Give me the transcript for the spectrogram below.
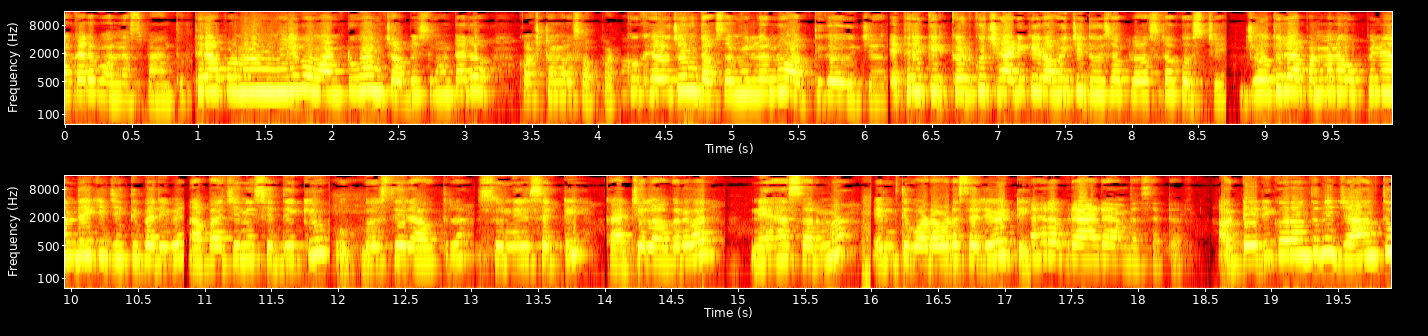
টাকার ବୋନସ୍ ପାଆନ୍ତୁ ଏଥିରେ ଆପଣମାନଙ୍କୁ ମିଳିବ ୱାନ୍ ଟୁ ୱାନ୍ ଚବିଶ ଘଣ୍ଟାର କଷ୍ଟମର ସପୋର୍ଟ କୁ ଖେଳୁଛନ୍ତି ଦଶ ମିଲିୟନରୁ ଅଧିକ ୟୁଜର ଏଥିରେ କ୍ରିକେଟକୁ ଛାଡିକି ରହିଛି ଦୁଇଶହ ପ୍ଲସ ର କୋଶ୍ଚିନ୍ ଯୋଉଥିରେ ଆପଣମାନେ ଓପିନିୟନ ଦେଇକି ଜିତିପାରିବେ ନବାଜିନୀ ସିଦ୍ଦିକ୍ୟୁ ଉପସ୍ଥି ରାଉତରା ସୁନୀଲ ସେଟ୍ଟି କାଜଲ ଅଗ୍ରୱାଲ ନେହା ଶର୍ମା ଏମିତି ବଡ ବଡ ସେଲିବ୍ରିଟି ଏହାର ବ୍ରାଣ୍ଡ ଆମ୍ବାସେଡର ଆଉ ଡେରି କରନ୍ତୁନି ଯାଆନ୍ତୁ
